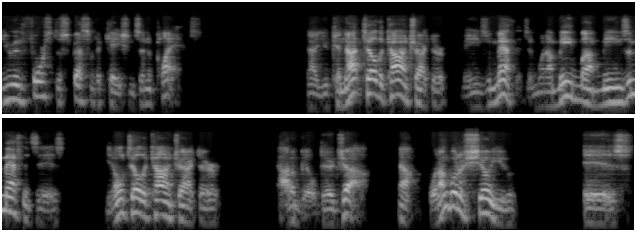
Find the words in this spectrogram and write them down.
you enforce the specifications and the plans. Now, you cannot tell the contractor means and methods. And what I mean by means and methods is you don't tell the contractor how to build their job. Now, what I'm going to show you is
